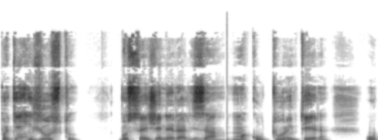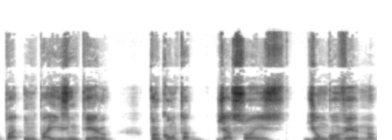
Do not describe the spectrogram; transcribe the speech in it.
Porque é injusto você generalizar uma cultura inteira, um país inteiro, por conta de ações de um governo,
